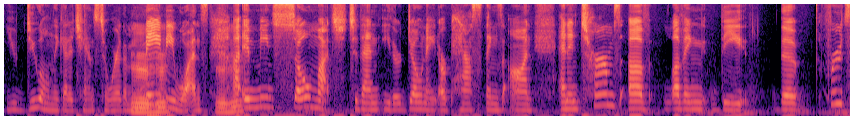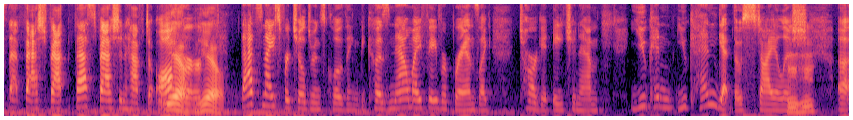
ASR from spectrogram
you do only get a chance to wear them Mm-hmm. maybe once. Uh, it means so much to then either donate or pass things on. And in terms of loving the the fruits that fast fa- fast fashion have to offer, yeah. yeah. that's nice for children's clothing because now my favorite brands like Target, H and M, you can you can get those stylish. Uh,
